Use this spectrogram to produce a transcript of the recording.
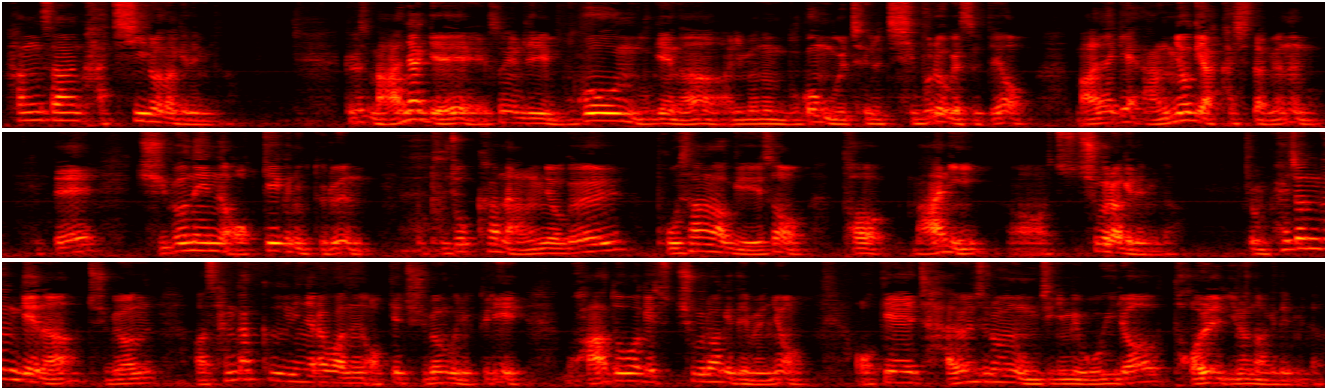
항상 같이 일어나게 됩니다. 그래서 만약에 선생님들이 무거운 무게나 아니면 무거운 물체를 집으려고 했을 때요. 만약에 악력이 약하시다면 그때 주변에 있는 어깨 근육들은 부족한 악력을 보상하기 위해서 더 많이 어, 수축을 하게 됩니다. 좀 회전근개나 주변 어, 삼각근이라고 하는 어깨 주변 근육들이 과도하게 수축을 하게 되면요 어깨의 자연스러운 움직임이 오히려 덜 일어나게 됩니다.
